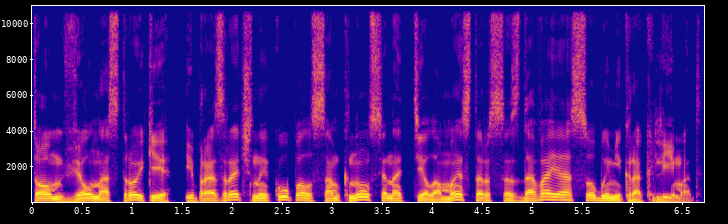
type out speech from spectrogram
Том ввел настройки, и прозрачный купол сомкнулся над телом Эстер, создавая особый микроклимат.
